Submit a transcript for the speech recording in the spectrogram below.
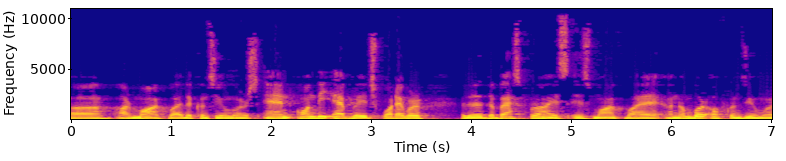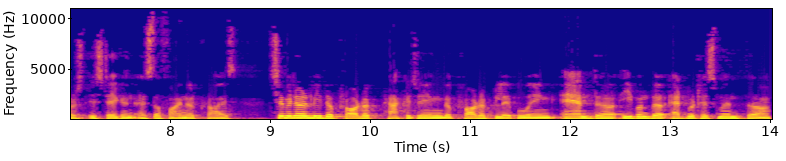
uh, are marked by the consumers. And on the average, whatever the, the best price is marked by a number of consumers is taken as the final price. Similarly, the product packaging, the product labeling, and uh, even the advertisement uh,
